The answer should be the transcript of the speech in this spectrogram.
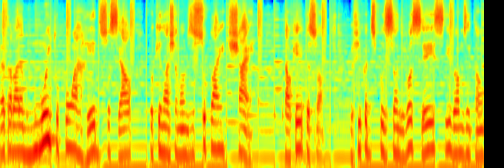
ela trabalha muito com a rede social, o que nós chamamos de supply chain. Tá ok, pessoal? Eu fico à disposição de vocês e vamos então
